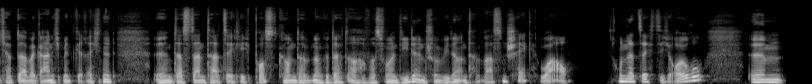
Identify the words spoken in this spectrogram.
ich habe da aber gar nicht mit gerechnet, äh, dass dann tatsächlich Post kommt. Habe nur gedacht, ach, was wollen die denn schon wieder? Und dann war es ein Scheck. Wow. 160 Euro. Ähm,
